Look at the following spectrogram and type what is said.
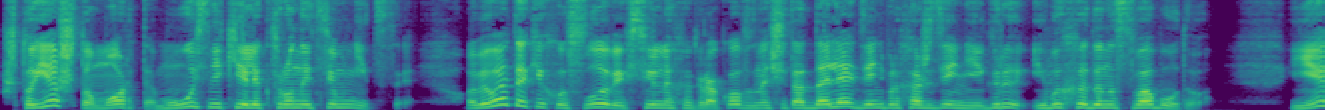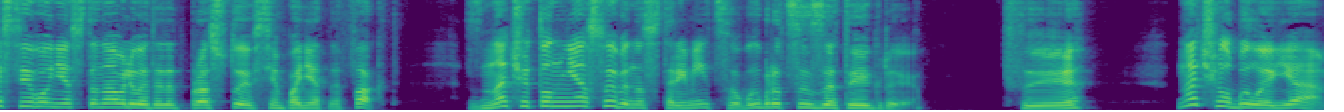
Что я, что Морте — мы узники электронной темницы — Убивать в таких условиях сильных игроков значит отдалять день прохождения игры и выхода на свободу. Если его не останавливает этот простой и всем понятный факт, значит он не особенно стремится выбраться из этой игры. Ты... Начал было я,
